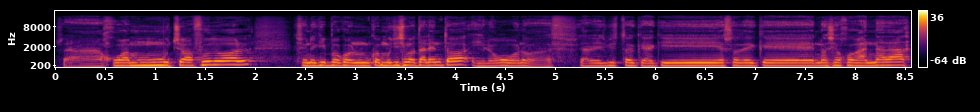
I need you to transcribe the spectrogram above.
O sea, juega mucho a fútbol, es un equipo con, con, muchísimo talento y luego, bueno, ya habéis visto que aquí eso de que no se juega nada,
